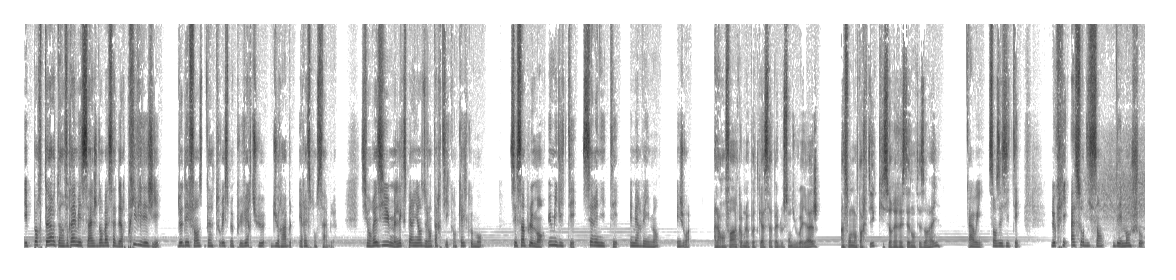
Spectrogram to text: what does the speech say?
et porteur d'un vrai message d'ambassadeur privilégié de défense d'un tourisme plus vertueux, durable et responsable. Si on résume l'expérience de l'Antarctique en quelques mots, c'est simplement humilité, sérénité, émerveillement et joie. Alors enfin, comme le podcast s'appelle Le son du voyage, un son de l'Antarctique qui serait resté dans tes oreilles? Ah oui, sans hésiter le cri assourdissant des manchots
